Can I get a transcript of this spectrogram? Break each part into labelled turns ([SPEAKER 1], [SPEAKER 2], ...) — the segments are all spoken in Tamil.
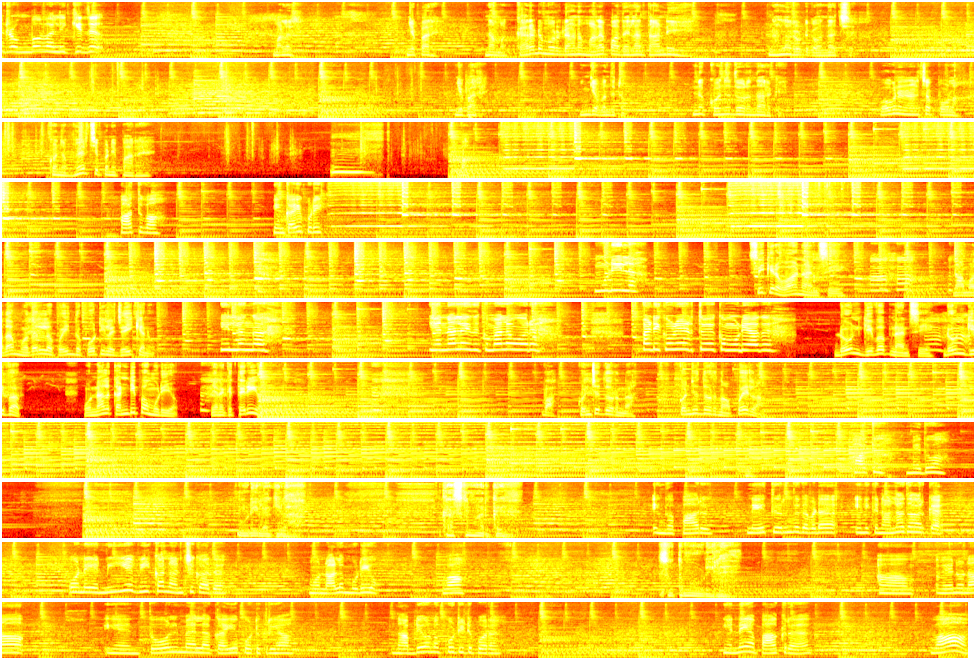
[SPEAKER 1] கால் ரொம்ப வலிக்குது.
[SPEAKER 2] மலர் இங்க பாரு. நம்ம கரடு முரடான மலைப்பாதையெல்லாம் தாண்டி நல்ல ரூட்டுக்கு வந்தாச்சு. இங்க பாரு. இங்க வந்துட்டோம். இன்னும் கொஞ்ச தூரம் தான் இருக்கு. போகணும்னு நினைச்சா போகலாம் கொஞ்சம் முயற்சி பண்ணி பாரு.
[SPEAKER 3] பார்த்து வா. என் கை பிடி.
[SPEAKER 1] முடியல.
[SPEAKER 4] சீக்கிரம் வா நான்சி. நாம தான் முதல்ல போய் இந்த போட்டியில ஜெயிக்கணும்.
[SPEAKER 1] இல்லைங்க. என்னால இதுக்கு மேல ஒரு அடி கூட எடுத்து வைக்க முடியாது.
[SPEAKER 4] Don't give up Nancy. Don't give up உன்னால கண்டிப்பா முடியும். எனக்கு தெரியும். வா கொஞ்ச தூரம் தான். கொஞ்ச தூரம் தான் போயிடலாம்.
[SPEAKER 3] பார்த்து மெதுவா.
[SPEAKER 5] முடியல அகிலா. கஷ்டமா இருக்கு.
[SPEAKER 3] இங்க பாரு நேத்து இருந்ததை விட இன்னைக்கு நல்லா தான் இருக்க. உன்னைய நீயே வீக்கா நினச்சிக்காத. உன்னால முடியும். வா.
[SPEAKER 5] சுத்தமா முடியல.
[SPEAKER 3] ஆம், வேணும்னா என் தோல் மேல கையை போட்டுக்கிறியா? நான் அப்படியே உன்னை கூட்டிட்டு போறேன். என்னையா பாக்குற? வா.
